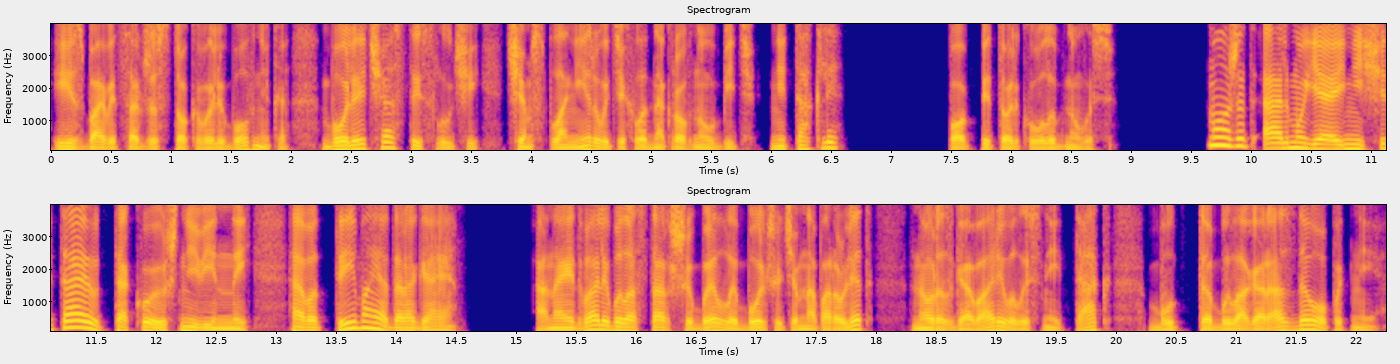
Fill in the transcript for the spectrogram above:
и избавиться от жестокого любовника — более частый случай, чем спланировать и хладнокровно убить, не так ли? Поппи только улыбнулась. «Может, Альму я и не считаю такой уж невинной, а вот ты, моя дорогая, она едва ли была старше Беллы больше, чем на пару лет, но разговаривала с ней так, будто была гораздо опытнее.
